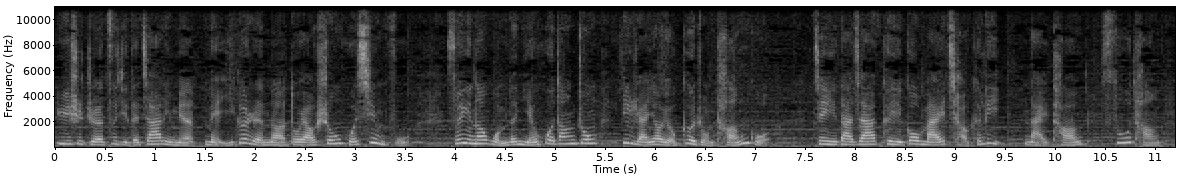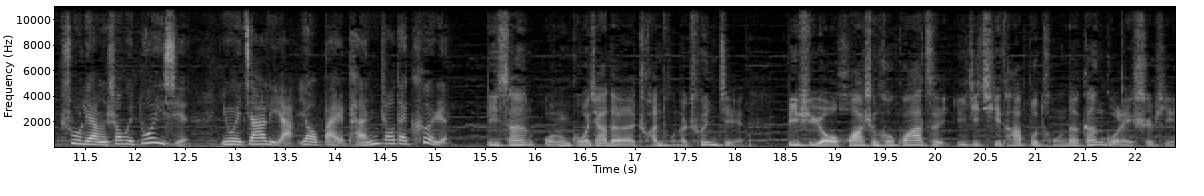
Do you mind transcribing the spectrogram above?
预示着自己的家里面每一个人呢都要生活幸福。所以呢，我们的年货当中必然要有各种糖果，建议大家可以购买巧克力、奶糖、酥糖，数量稍微多一些，因为家里啊要摆盘招待客人。第三，我们国家的传统的春节必须有花生和瓜子以及其他不同的干果类食品，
